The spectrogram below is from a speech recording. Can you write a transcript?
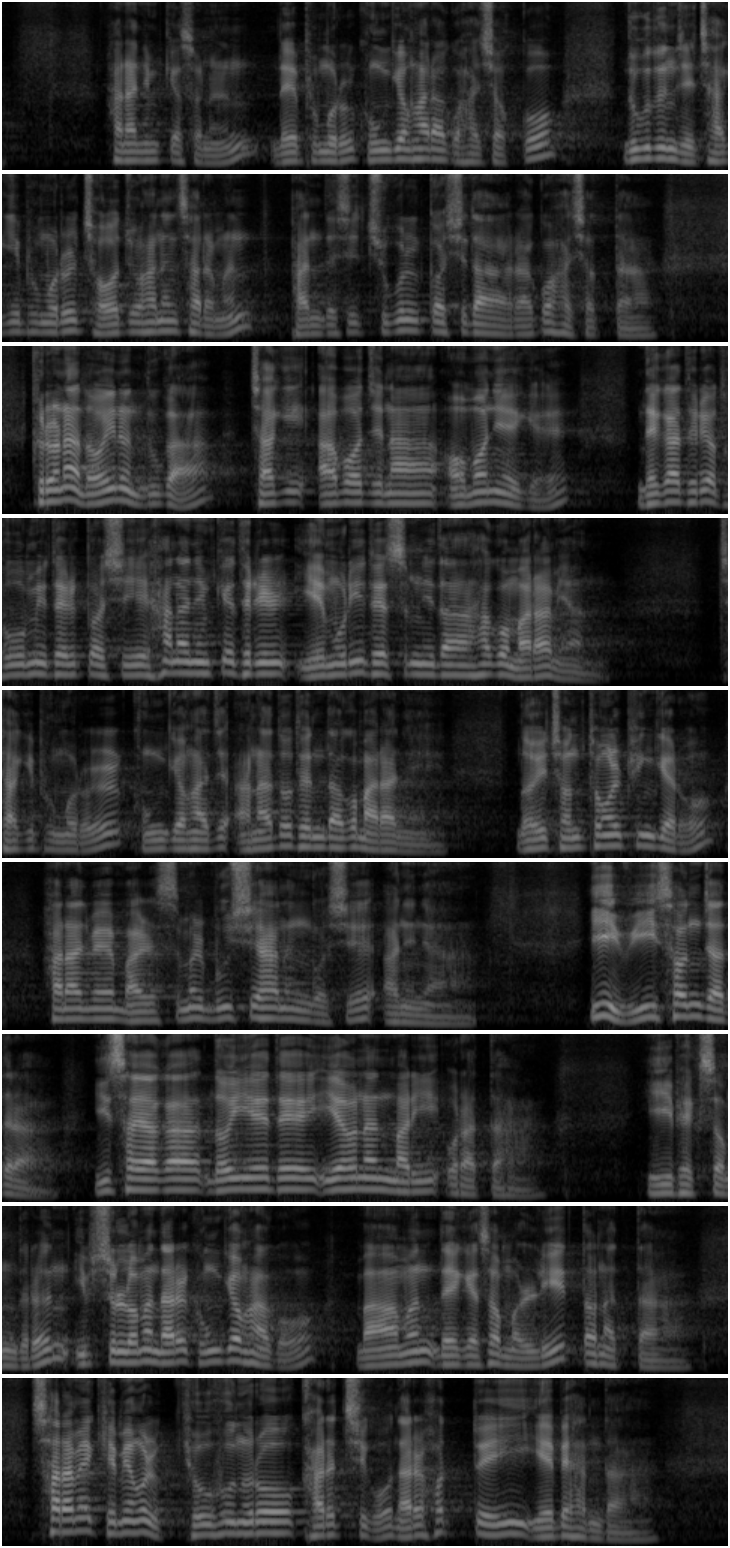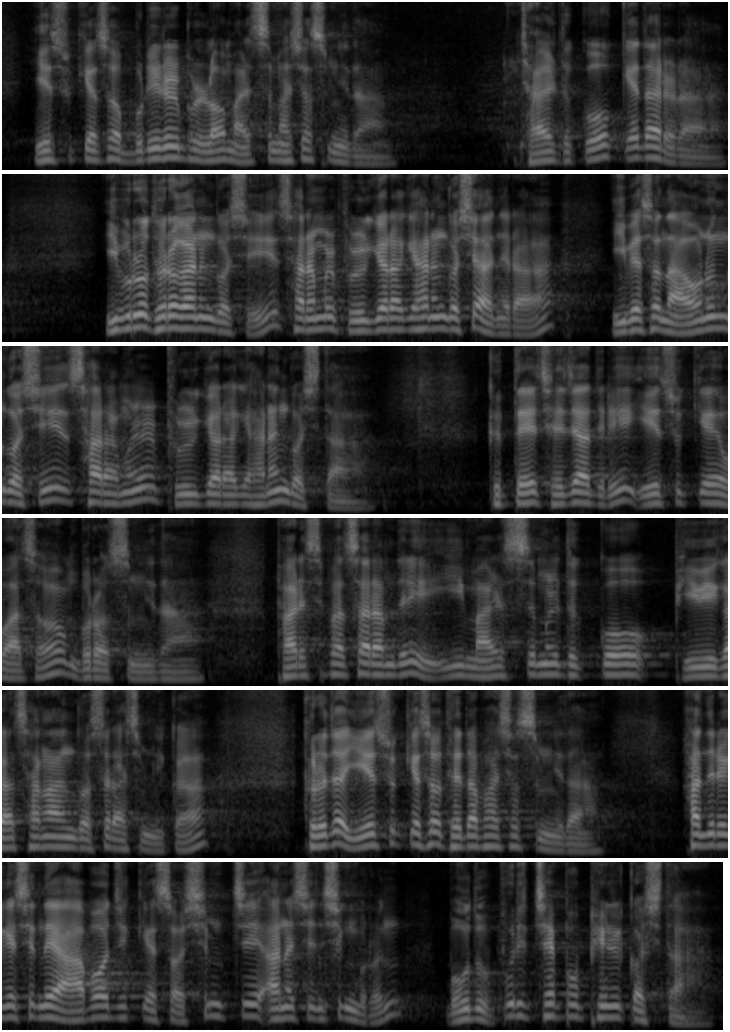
하나님께서는 내 부모를 공경하라고 하셨고 누구든지 자기 부모를 저주하는 사람은 반드시 죽을 것이다라고 하셨다. 그러나 너희는 누가 자기 아버지나 어머니에게 내가 드려 도움이 될 것이 하나님께 드릴 예물이 됐습니다 하고 말하면 자기 부모를 공경하지 않아도 된다고 말하니 너희 전통을 핑계로 하나님의 말씀을 무시하는 것이 아니냐. 이 위선자들아 이사야가 너희에 대해 예언한 말이 옳았다. 이 백성들은 입술로만 나를 공경하고 마음은 내게서 멀리 떠났다. 사람의 계명을 교훈으로 가르치고 나를 헛되이 예배한다. 예수께서 무리를 불러 말씀하셨습니다. 잘 듣고 깨달으라. 입으로 들어가는 것이 사람을 불결하게 하는 것이 아니라 입에서 나오는 것이 사람을 불결하게 하는 것이다. 그때 제자들이 예수께 와서 물었습니다. 바리스파 사람들이 이 말씀을 듣고 비위가 상한 것을 아십니까? 그러자 예수께서 대답하셨습니다. 하늘에 계신 내 아버지께서 심지 않으신 식물은 모두 뿌리채 뽑힐 것이다.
